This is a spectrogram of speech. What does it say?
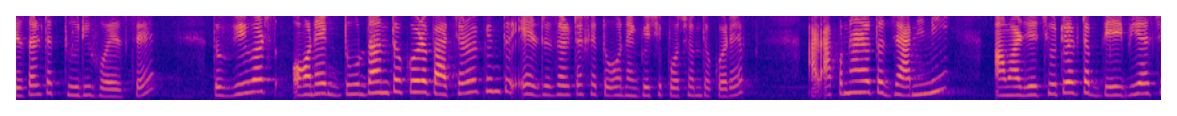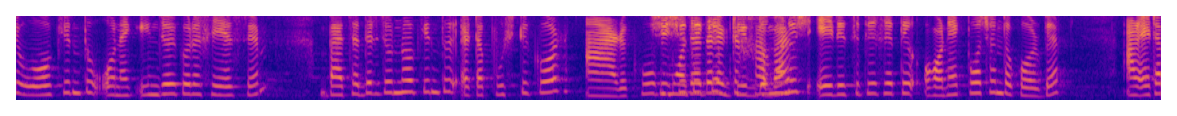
রেজাল্টটা তৈরি হয়েছে। তো ভিউয়ার্স অনেক দুর্দান্ত করে বাচ্চারাও কিন্তু এর রেজাল্টটা খেতে অনেক বেশি পছন্দ করে। আর আপনারা তো জানেনই আমার যে ছোট একটা বেবি আছে ও কিন্তু অনেক এনজয় করে খেয়েছে। বাচ্চাদের জন্য কিন্তু এটা পুষ্টিকর আর খুব মজাদার একটা মানুষ এই রেসিপি খেতে অনেক পছন্দ করবে। আর এটা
